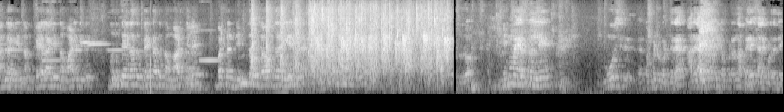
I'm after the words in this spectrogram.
ಹಂಗಾಗಿ ನಮ್ಮ ಕೈಯಲ್ಲಾಗಿ ನಾವು ಮಾಡಿದ್ದೀವಿ. ಮುಂದೆ ಏನಾದರೂ ಬೇಕಾದ್ರೂ ನಾವು ಮಾಡ್ತೀವಿ. ಬಟ್ ನಿಮ್ದು ಜವಾಬ್ದಾರಿ ಏನಿದೆ? ನಿಮ್ಮ ಹೆಸರಲ್ಲಿ ಮೂರು ಕಂಪ್ಯೂಟರ್ ಕೊಡ್ತಾರೆ, ಆದ್ರೆ ಅದೇ ಕಂಪ್ಯೂಟರ್ ನಾವು ಬೇರೆ ಶಾಲೆ ಕೊಡ್ತಿದ್ವಿ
